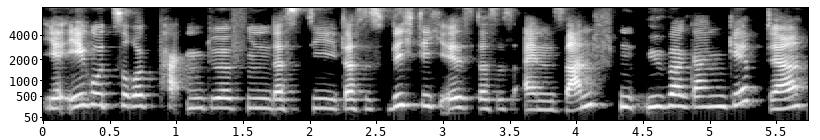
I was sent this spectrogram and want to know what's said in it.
ihr Ego zurückpacken dürfen, dass die, dass es wichtig ist, dass es einen sanften Übergang gibt, ja,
